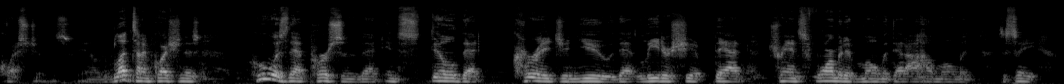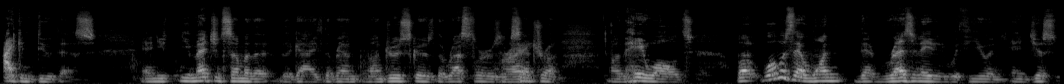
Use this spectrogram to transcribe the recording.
questions. You know, the blood time question is, who was that person that instilled that courage in you, that leadership, that transformative moment, that aha moment to say, I can do this. And you, you mentioned some of the, the guys, the Van, Vondruskas, the wrestlers, Right. etc., uh, the Haywalds. But what was that one that resonated with you and, and just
